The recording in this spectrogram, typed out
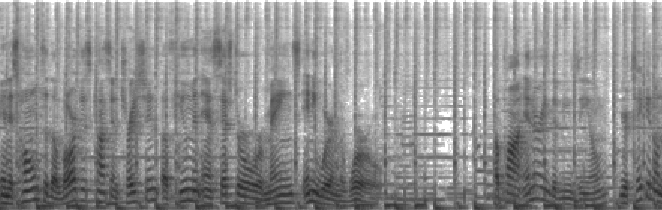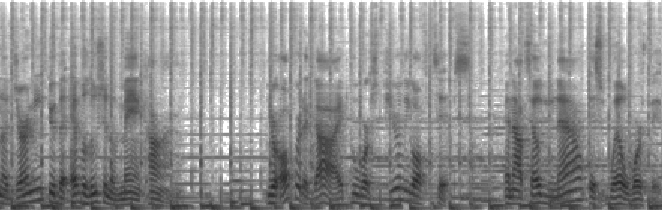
and is home to the largest concentration of human ancestral remains anywhere in the world. Upon entering the museum, you're taken on a journey through the evolution of mankind. You're offered a guide who works purely off tips, and I'll tell you now, it's well worth it.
